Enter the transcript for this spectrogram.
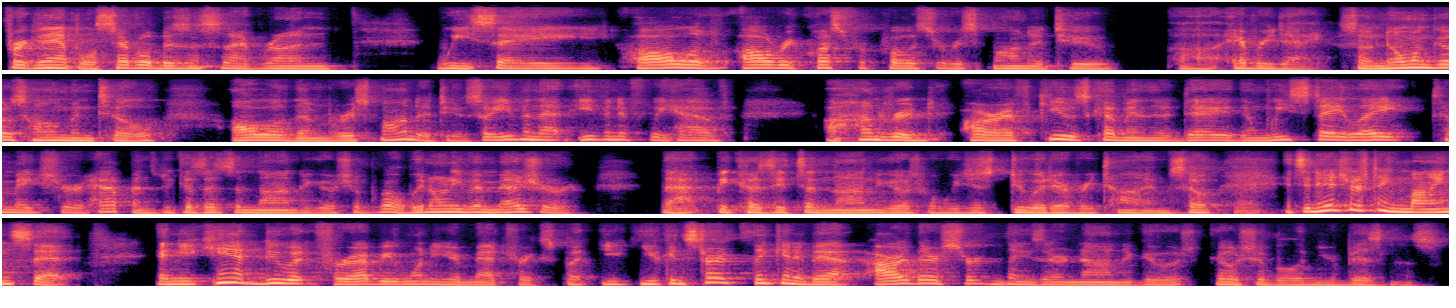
For example, several businesses I've run, we say all of all requests for quotes are responded to uh, every day. So no one goes home until all of them responded to. So even that, even if we have 100 RFQs come in a day, then we stay late to make sure it happens because it's a non-negotiable goal. We don't even measure that because it's a non-negotiable. We just do it every time. So right. it's an interesting mindset. And you can't do it for every one of your metrics, but you, you can start thinking about are there certain things that are non-negotiable in your business?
